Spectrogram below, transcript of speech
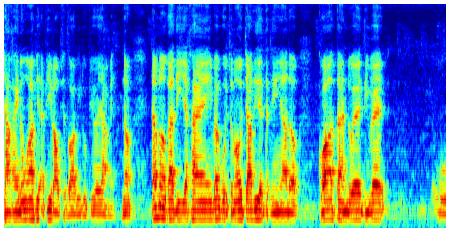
ရာခိုင်နှုန်းအဖြစ်အပြည့်လောက်ဖြစ်သွားပြီလို့ပြောရမယ်နော်တောင်းတော်ကဒီရခိုင်ဘက်ကိုကျွန်တော်ကြားသိတဲ့သတင်းရတော့ကွာတန်တွဲဒီဘက် ဟို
